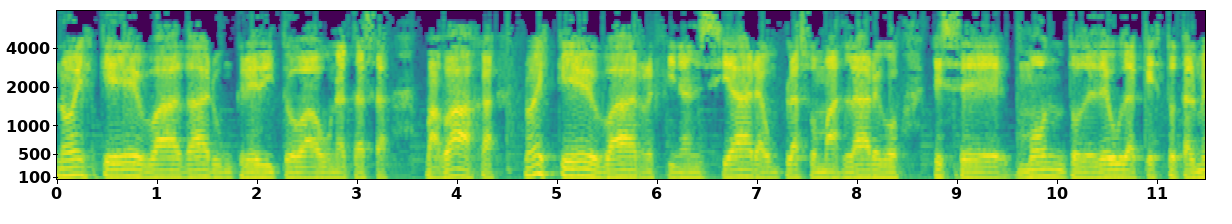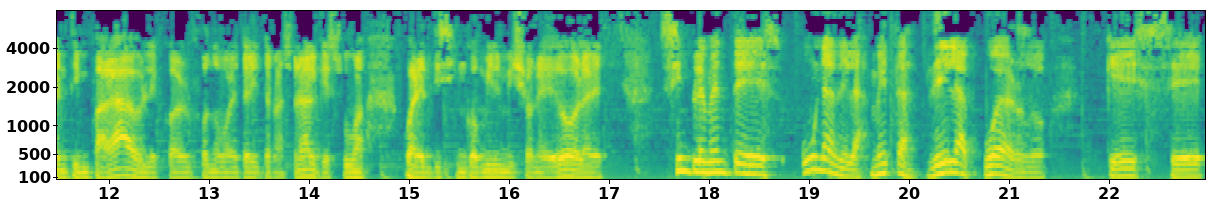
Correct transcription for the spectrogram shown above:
no es que va a dar un crédito a una tasa más baja, no es que va a refinanciar a un plazo más largo ese monto de deuda que es totalmente impagable con el Fondo Monetario Internacional que suma 45 mil millones de dólares. Simplemente es una de las metas del acuerdo que se,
